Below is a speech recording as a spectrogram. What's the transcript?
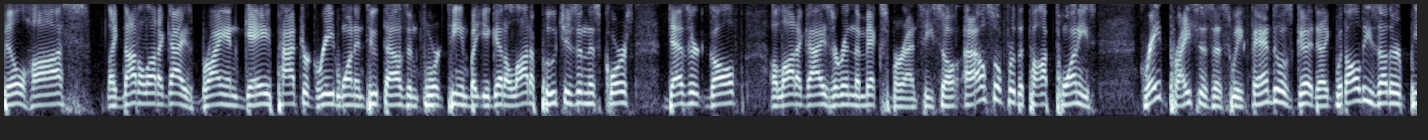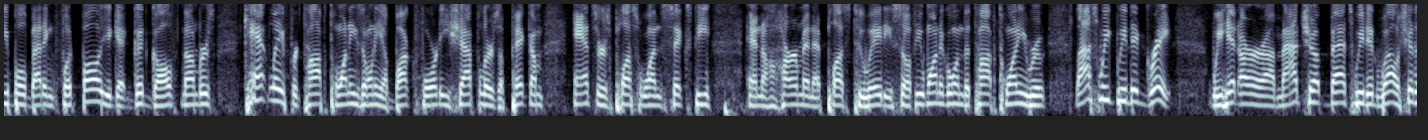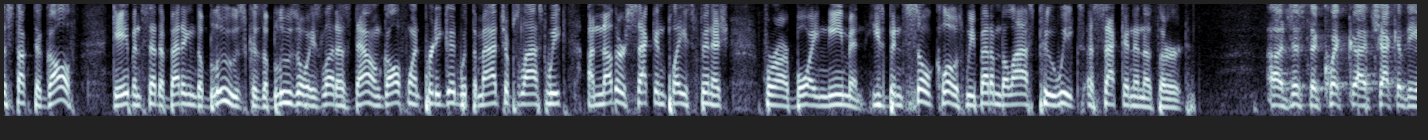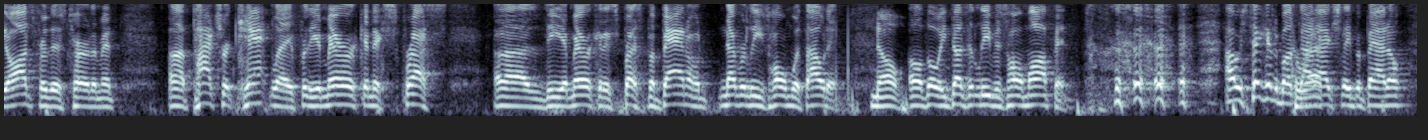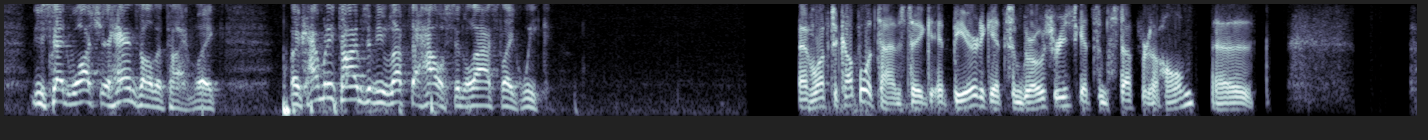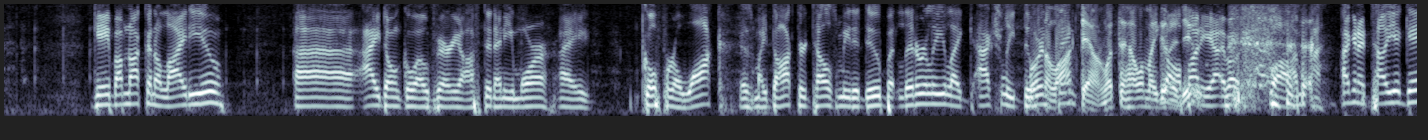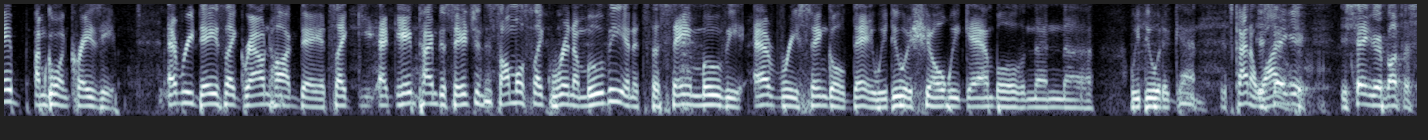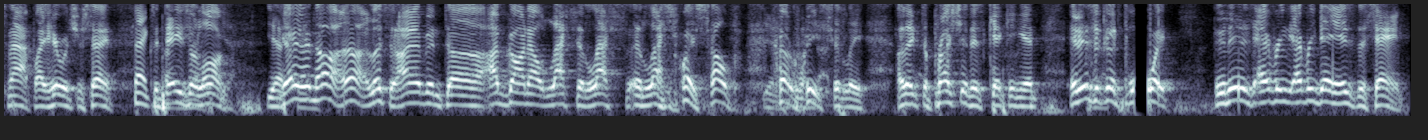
Bill Haas. Like not a lot of guys. Brian Gay, Patrick Reed won in 2014, but you get a lot of pooches in this course. Desert Golf, a lot of guys are in the mix, Morency. So also for the top 20s, great prices this week. FanDuel's good. Like with all these other people betting football, you get good golf numbers. Cantlay for top 20s only a buck 40. Scheffler's a pick 'em. Ancer's plus 160, and Harman at plus 280. So if you want to go in the top 20 route, last week we did great. We hit our uh, matchup bets. We did well. Should have stuck to golf, Gabe, instead of betting the Blues because the Blues always let us down. Golf went pretty good with the matchups last week. Another second place finish for our boy Niemann. He's been so close. We bet him the last two weeks, a second and a third. Uh, just a quick uh, check of the odds for this tournament. Uh, Patrick Cantlay for the American Express. Uh, the American Express, Babano never leaves home without it. No. Although he doesn't leave his home often. I was thinking about that actually, Babano. You said wash your hands all the time. Like, like how many times have you left the house in the last like week? I've left a couple of times to get beer, to get some groceries, to get some stuff for the home. Uh, Gabe, I'm not going to lie to you. Uh, I don't go out very often anymore. I go for a walk, as my doctor tells me to do, but literally, like, actually doing we're in a things- lockdown. What the hell am I going No, to do? buddy. I, well, I'm, I, I'm going to tell you, Gabe. I'm going crazy. Every day's like Groundhog Day. It's like at game time decisions. It's almost like we're in a movie, and it's the same movie every single day. We do a show, we gamble, and then uh, we do it again. It's kind of wild. saying you're, you're saying you're about to snap. I hear what you're saying. Thanks, The buddy. days are long. Yeah. Yeah, yeah, yeah. no, no. Listen, I haven't. Uh, I've gone out less and less and less myself Yeah, uh, recently. I think depression is kicking in. It is a good point. It is every every day is the same,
